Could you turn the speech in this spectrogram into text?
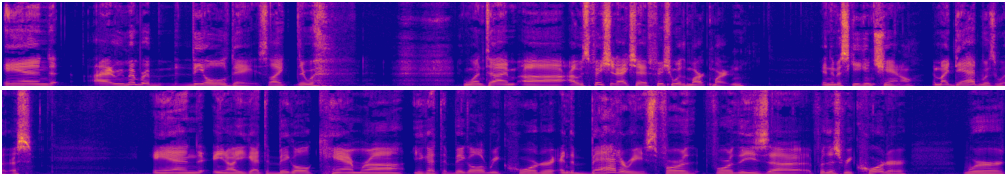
And I remember the old days. Like there was one time uh, I was fishing, actually, I was fishing with Mark Martin in the Muskegon Channel, and my dad was with us and you know you got the big old camera you got the big old recorder and the batteries for for these uh, for this recorder were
